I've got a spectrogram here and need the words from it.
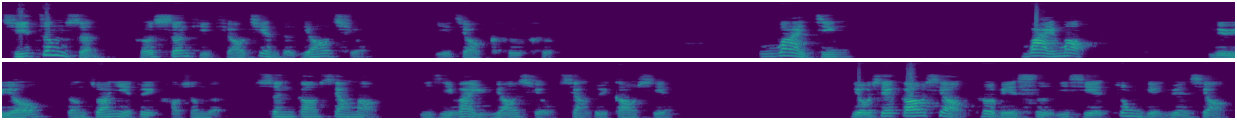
其政审和身体条件的要求也较苛刻。外经、外贸、旅游等专业对考生的身高、相貌以及外语要求相对高些。有些高校，特别是一些重点院校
